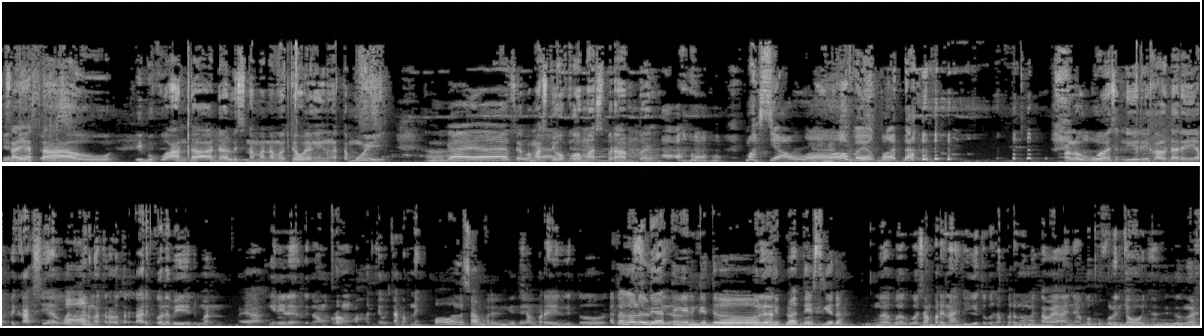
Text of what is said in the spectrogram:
Ya, saya terus- terus. tahu di buku anda ada list nama-nama cowok yang ingin ketemui Nah, enggak ya siapa? Mas Joko ada. Mas Bram kayak. Masya Allah banyak banget dah kalau gue sendiri kalau dari aplikasi ya gue jujur nggak terlalu tertarik gue lebih demen kayak gini deh nongkrong wah cewek cakep nih oh lu samperin gitu ya samperin gitu atau enggak lu liatin Iya. gitu Gua lu hipnotis gitu Enggak, gue gue samperin aja gitu, gue samperin gue minta WA nya, gue pukulin cowoknya gitu kan.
